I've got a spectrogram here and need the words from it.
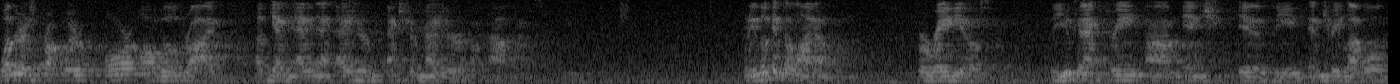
whether it's front wheel or all-wheel drive, again, adding that extra measure of confidence. When you look at the lineup for radios, the Uconnect 3 um, inch is the entry level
